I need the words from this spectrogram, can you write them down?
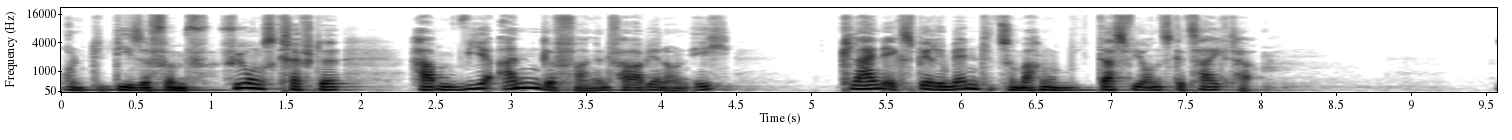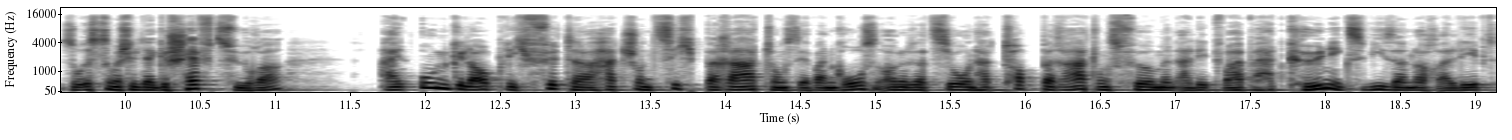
und diese fünf Führungskräfte haben wir angefangen, Fabian und ich, kleine Experimente zu machen, das wir uns gezeigt haben. So ist zum Beispiel der Geschäftsführer ein unglaublich fitter, hat schon zig Beratungs, er war in großen Organisationen, hat Top-Beratungsfirmen erlebt, war, hat Königsvisa noch erlebt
